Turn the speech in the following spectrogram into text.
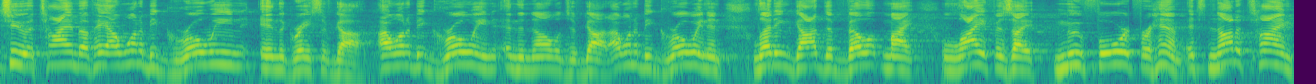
to a time of, hey, I want to be growing in the grace of God. I want to be growing in the knowledge of God. I want to be growing and letting God develop my life as I move forward for Him. It's not a time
